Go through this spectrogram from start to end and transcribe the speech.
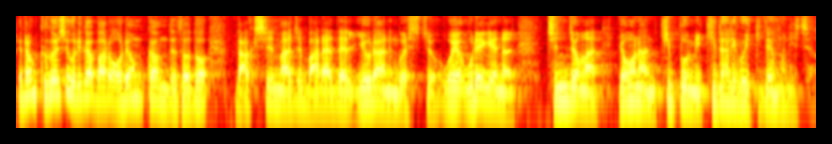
그럼 그것이 우리가 바로 어려움 가운데서도 낙심하지 말아야 될 이유라는 것이죠. 왜 우리에게는 진정한 영원한 기쁨이 기다리고 있기 때문이죠.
